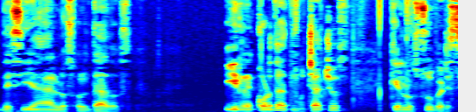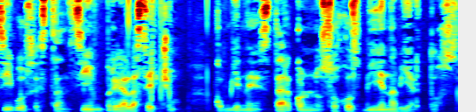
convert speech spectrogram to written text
decía a los soldados Y recordad, muchachos, que los subversivos están siempre al acecho. Conviene estar con los ojos bien abiertos.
